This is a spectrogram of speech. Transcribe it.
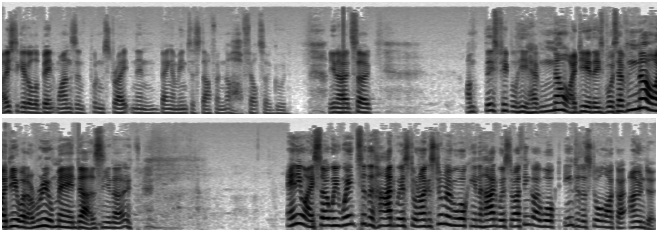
I used to get all the bent ones and put them straight and then bang them into stuff, and oh, felt so good. You know, and so um, these people here have no idea, these boys have no idea what a real man does, you know. Anyway, so we went to the hardware store, and I can still remember walking in the hardware store. I think I walked into the store like I owned it.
